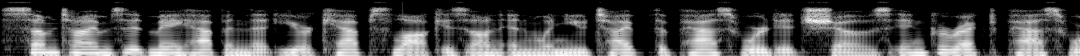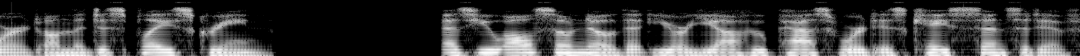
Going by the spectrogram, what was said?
Sometimes it may happen that your caps lock is on and when you type the password it shows incorrect password on the display screen. As you also know that your Yahoo password is case sensitive,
